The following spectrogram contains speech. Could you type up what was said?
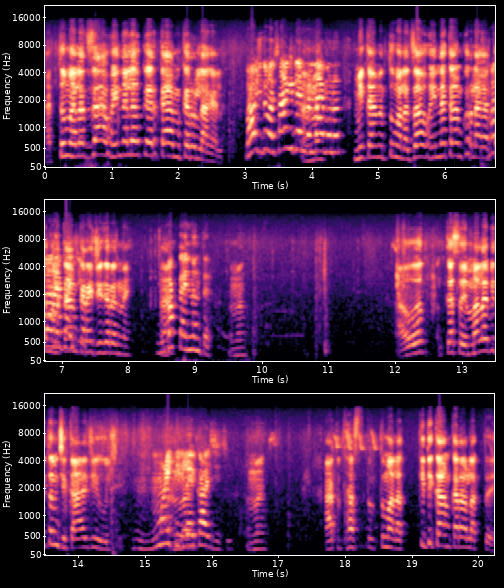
आता तुम्हाला जा होईना लवकर काम करू लागायला. भाऊजी तुम्हाला सांगितलं ना नाही म्हणून. मी काय म्हणतो तुम्हाला जा होईना काम करू लागायला. मला तुम्हाला नाही काम पाहिजे. करायची गरज नाही. मग हा? बघता येईल नंतर. मग? अहो कसं आहे मला बी तुमची काळजी हम्म, माहिती लय काळजीची. मग? आता थास तुम्हाला किती काम करावं लागतंय?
